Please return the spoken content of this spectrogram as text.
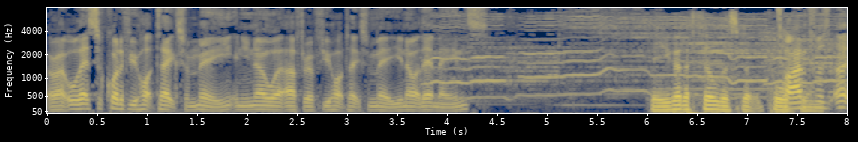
all right, well that's quite a few hot takes from me, and you know what? After a few hot takes from me, you know what that means. Yeah, you got to fill this bit with Time talking. for uh,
